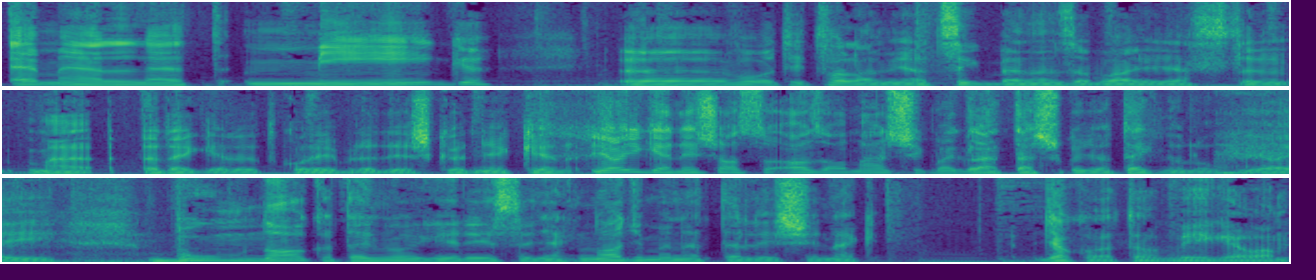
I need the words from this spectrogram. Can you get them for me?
emellett még ö, volt itt valami a cikkben, ez a baj, hogy ezt már reggel ötkor ébredés környékén. Ja igen, és az, az a másik meglátásuk, hogy a technológiai boomnak, a technológiai részvények nagy menetelésének gyakorlatilag vége van,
